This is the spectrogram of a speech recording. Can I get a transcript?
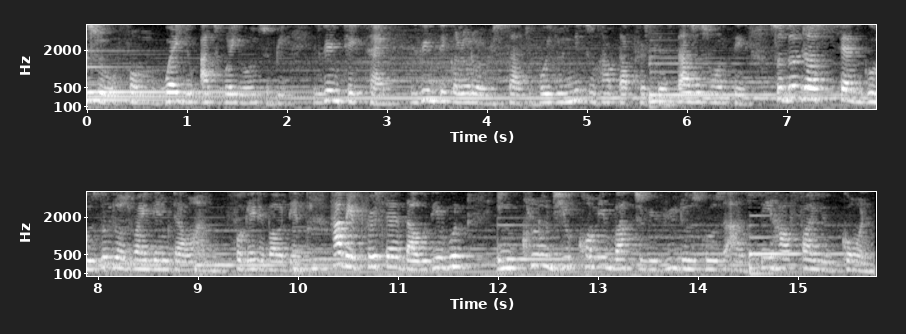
to from where you are to where you want to be. It's going to take time. It's going to take a lot of research but you need to have that process. That's just one thing. So don't just set goals. Don't just write them down and forget about them. Have a process that would even include you coming back to review those goals and see how far you've gone.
